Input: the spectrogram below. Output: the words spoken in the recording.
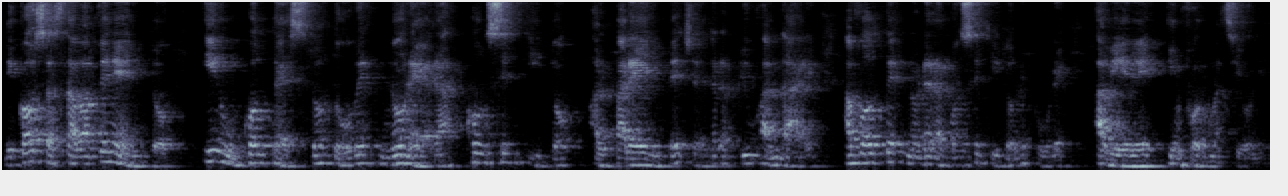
di cosa stava avvenendo in un contesto dove non era consentito al parente, eccetera, più andare. A volte non era consentito neppure avere informazioni.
